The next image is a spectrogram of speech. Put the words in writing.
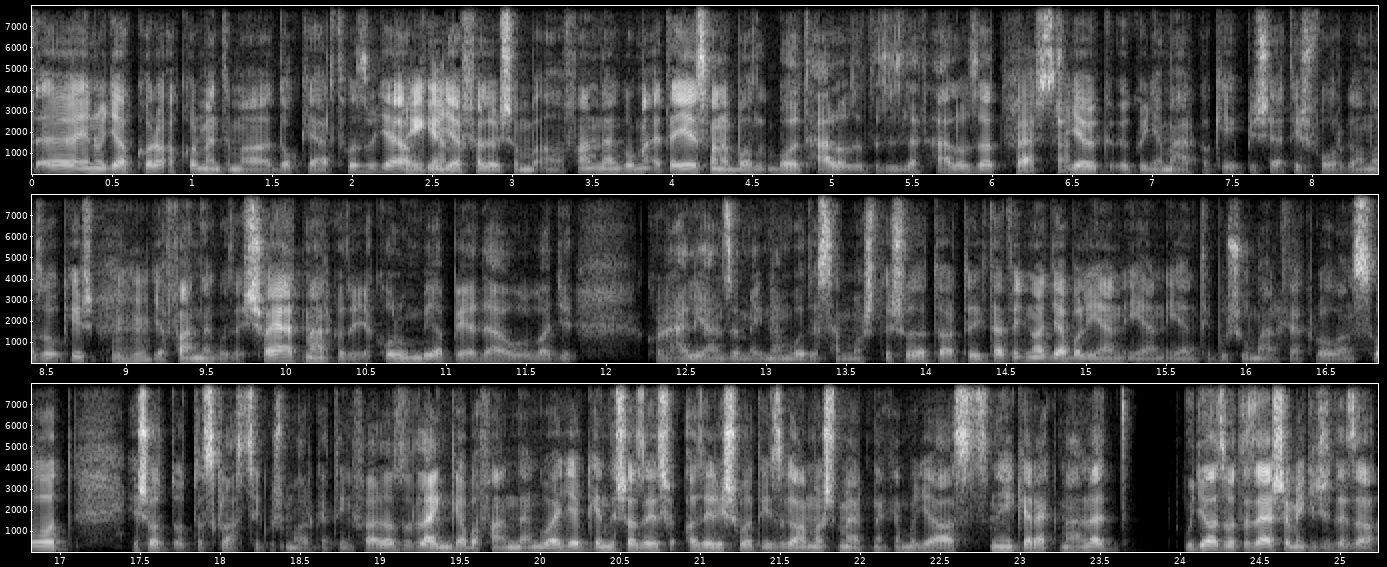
hát én ugye akkor, akkor mentem a Dockyardhoz, ugye, aki igen. ugye felelős a Fandango, hát egyrészt van a bolt hálózat, az üzlethálózat, Persze. és ugye ők, ők ugye márka képviselet is, forgalmazók is. Uh-huh. Ugye a Fandango az egy saját márka, ugye Columbia például, vagy akkor a Helly Hansen még nem volt, hiszem most is oda tartozik. Tehát egy nagyjából ilyen, ilyen, ilyen típusú márkákról van szó, és ott, ott az klasszikus marketing feladat, leginkább a Fandango egyébként, és azért, azért is volt izgalmas, mert nekem ugye a sneakerek mellett Ugye az volt az első, még kicsit ez a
